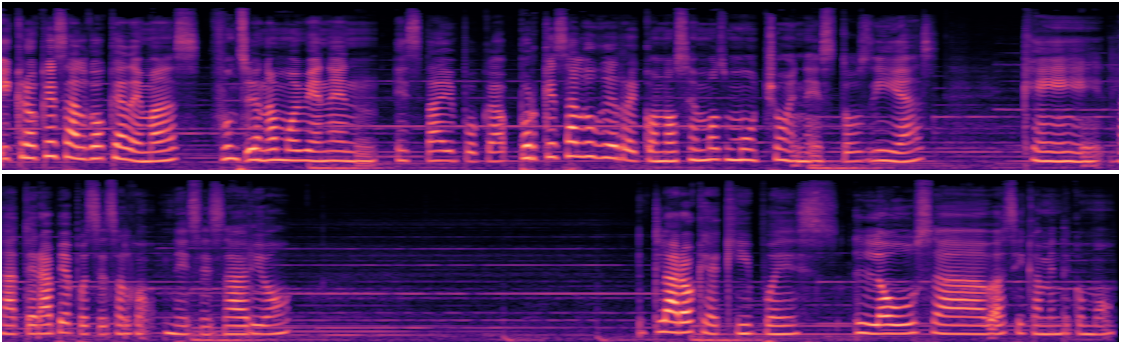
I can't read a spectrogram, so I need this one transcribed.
Y creo que es algo que además funciona muy bien en esta época, porque es algo que reconocemos mucho en estos días, que la terapia pues es algo necesario. Claro que aquí pues lo usa básicamente como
